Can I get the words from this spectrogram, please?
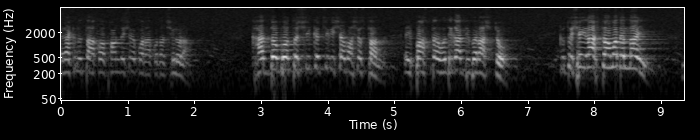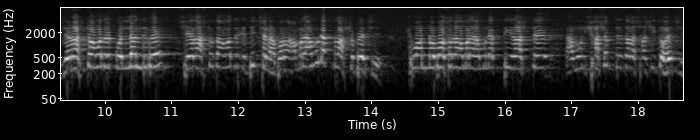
এরা কিন্তু তাকওয়া ফাউন্ডেশনে করার কথা ছিল না। খাদ্য বস্ত্র শিক্ষা চিকিৎসা বাসস্থান এই পাঁচটার অধিকার দিবে রাষ্ট্র। কিন্তু সেই রাষ্ট্র আমাদের নাই। যে রাষ্ট্র আমাদের কল্যাণ দিবে, সে রাষ্ট্র তো আমাদেরকে দিচ্ছে না, বরং আমরা এমন একটা রাষ্ট্র পেয়েছি। চুয়ান্ন বছরে আমরা এমন একটি রাষ্ট্রে, এমন শাসকদের দ্বারা শাসিত হয়েছি,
